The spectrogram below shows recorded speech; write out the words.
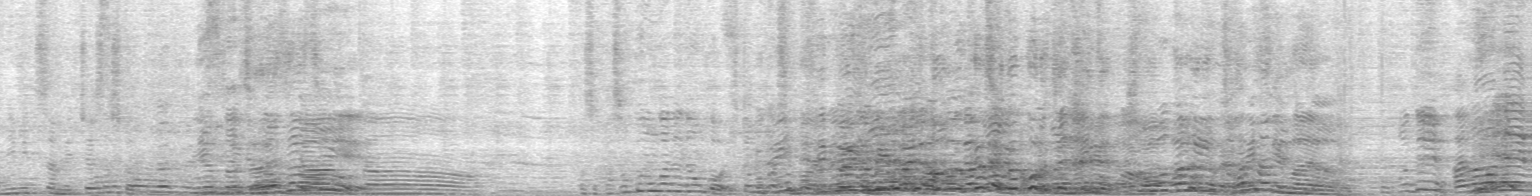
羽光さんめっちゃ優しかったね優しい優しいあそうパソコンがねなん。か一昔前でかいでかい遊んじゃった頃じゃないん。じゃない小学校かなり前ここであのね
